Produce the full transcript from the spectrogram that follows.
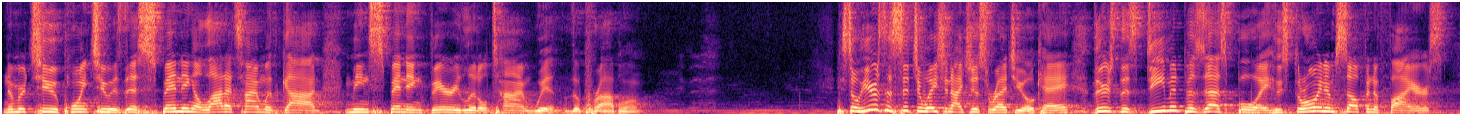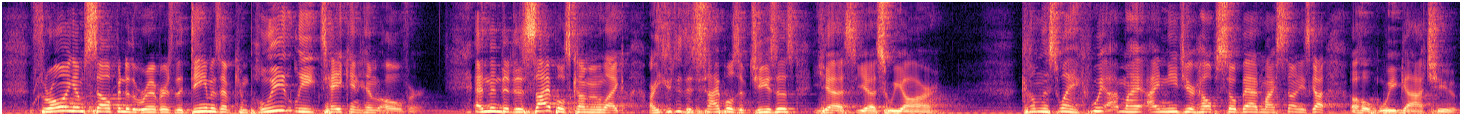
Number two, point two is this spending a lot of time with God means spending very little time with the problem. So here's the situation I just read you, okay? There's this demon possessed boy who's throwing himself into fires, throwing himself into the rivers. The demons have completely taken him over. And then the disciples come and like, Are you the disciples of Jesus? Yes, yes, we are come this way. We, my, I need your help so bad. My son, he's got, oh, we got you.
